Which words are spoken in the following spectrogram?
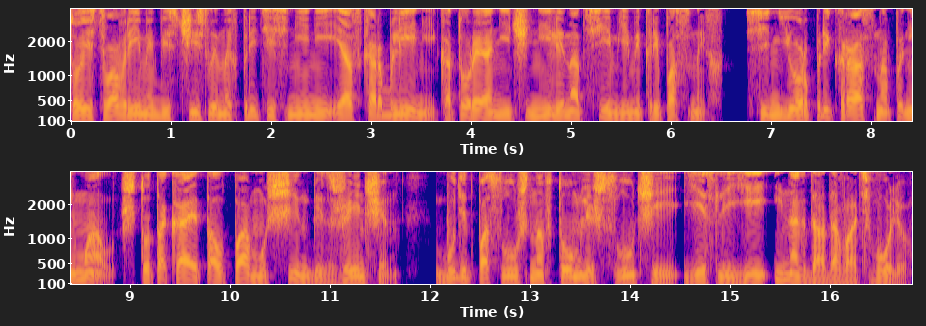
то есть во время бесчисленных притеснений и оскорблений, которые они чинили над семьями крепостных. Сеньор прекрасно понимал, что такая толпа мужчин без женщин – будет послушна в том лишь случае, если ей иногда давать волю.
